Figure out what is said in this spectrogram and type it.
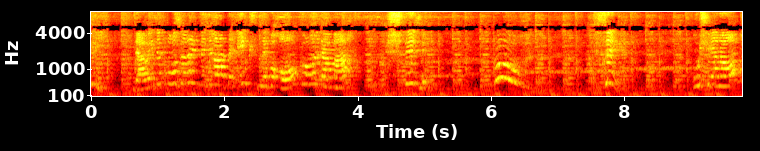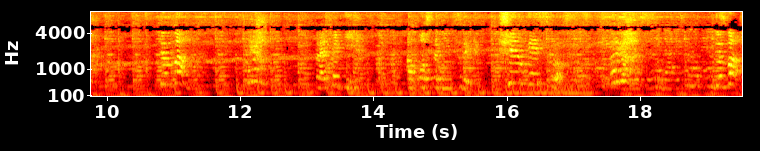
3. Dávejte pozor, ať neděláte X nebo O kohodama. Čtyři. Uh, 3. Už jenom. Dva. Perfektní. A poslední cvik. Široký skros. Raz. Dva.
